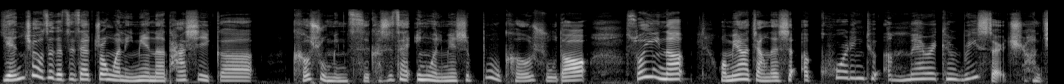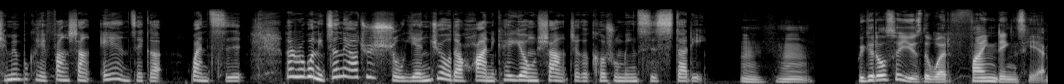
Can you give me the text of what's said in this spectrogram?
研究这个字在中文里面呢，它是一个 可数名词，可是，在英文里面是不可数的哦。所以呢，我们要讲的是 according to American research，前面不可以放上 and 这个冠词。那如果你真的要去数研究的话，你可以用上这个可数名词 study。嗯嗯。 We could also use the word findings here.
